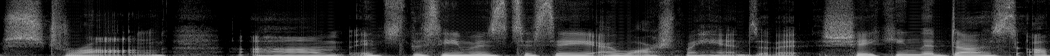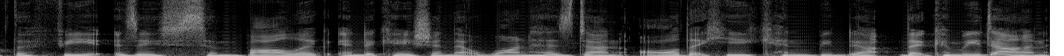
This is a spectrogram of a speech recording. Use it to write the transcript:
strong. Um, it's the same as to say, I wash my hands of it. Shaking the dust off the feet is a symbolic indication that one has done all that he can be done that can be done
